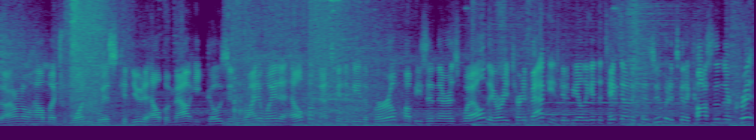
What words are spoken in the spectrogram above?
I don't know how much one Wisp could do to help him out. He goes in right away to help him. That's going to be the burrow. Puppey's in there as well. They already turn it back. He's going to be able to get the takedown of KheZu, but it's going to cost them their crit.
